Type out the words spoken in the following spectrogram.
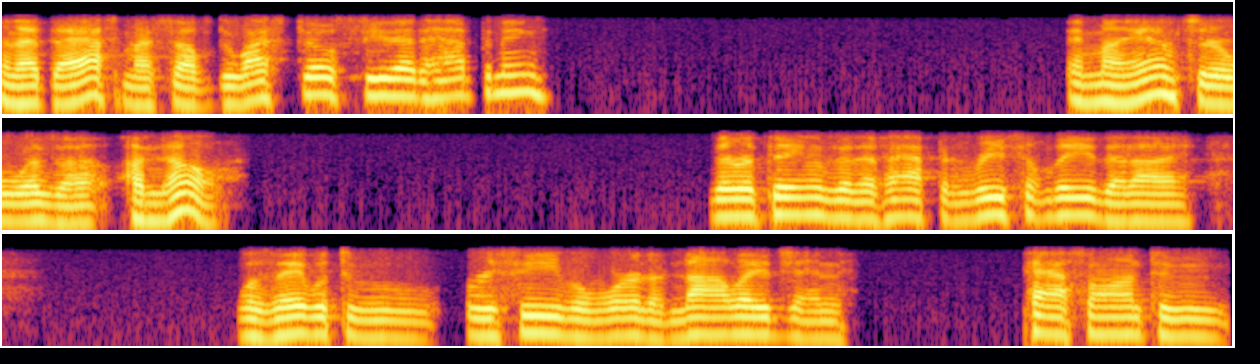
And I had to ask myself, do I still see that happening? And my answer was a, a no. There were things that have happened recently that I was able to receive a word of knowledge and pass on to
